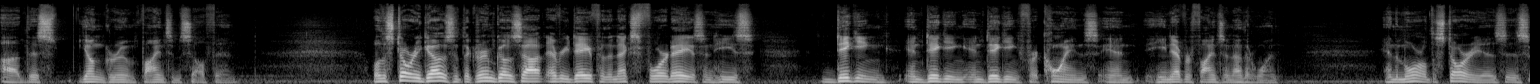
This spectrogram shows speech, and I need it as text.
uh, this young groom finds himself in. Well, the story goes that the groom goes out every day for the next four days and he's digging and digging and digging for coins and he never finds another one. And the moral of the story is, is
